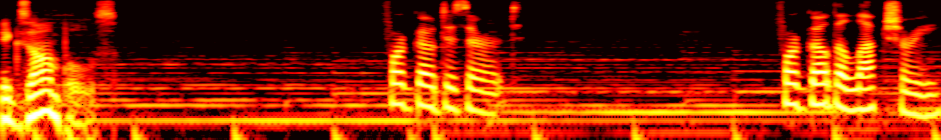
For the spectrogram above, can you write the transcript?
Examples Forgo dessert. Forgo the luxury.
